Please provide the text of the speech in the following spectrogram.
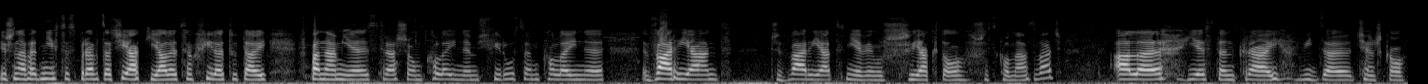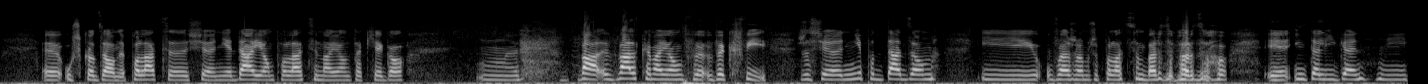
Już nawet nie chcę sprawdzać jaki, ale co chwilę tutaj w Panamie straszą kolejnym świrusem, kolejny wariant czy wariat, nie wiem już jak to wszystko nazwać, ale jest ten kraj, widzę, ciężko y, uszkodzony. Polacy się nie dają, Polacy mają takiego mm, wa walkę mają we krwi, że się nie poddadzą i uważam, że Polacy są bardzo, bardzo y, inteligentni.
